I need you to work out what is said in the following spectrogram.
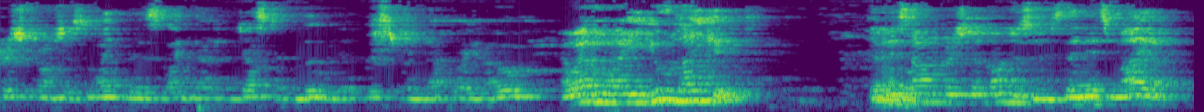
Krishna consciousness like this, like that, and just a little bit this way, that way, however way you like it, then it's not Krishna consciousness, then it's Maya.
